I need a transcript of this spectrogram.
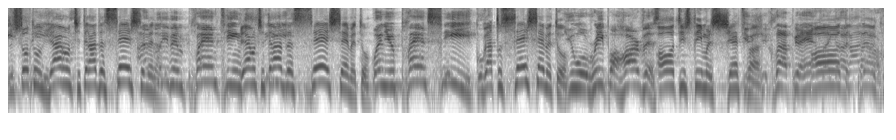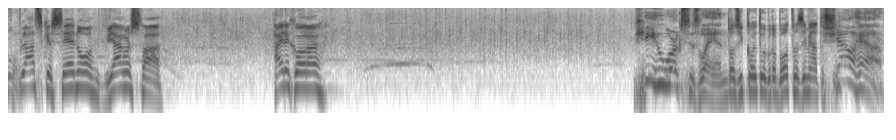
Защото вярвам, че трябва да сееш I семена. believe in planting Вярвам, че трябва да seeds. сееш семето. When you plant seed, Когато сееш семето, you will reap a harvest. о, ти ще имаш жетва. О, трябва да го пляскаш, все едно вярваш това. Хайде хора, He who works his land този, който обработва земята си, shall have.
